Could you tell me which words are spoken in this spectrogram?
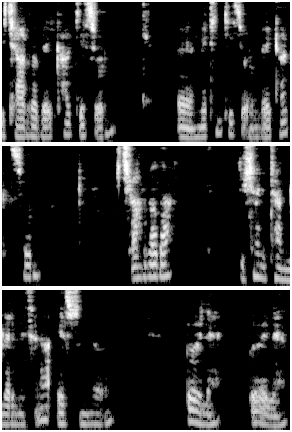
bir çarda BK kesiyorum. E, metin kesiyorum, BK kesiyorum. Bir çarda da düşen itemleri mesela efsunluyorum. Böyle, böyle.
